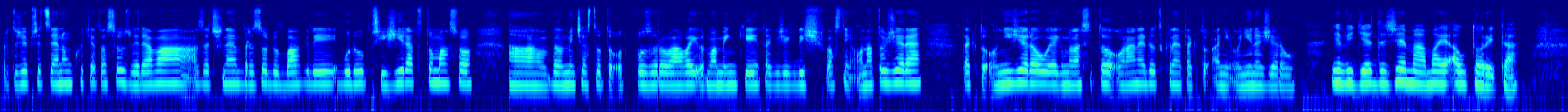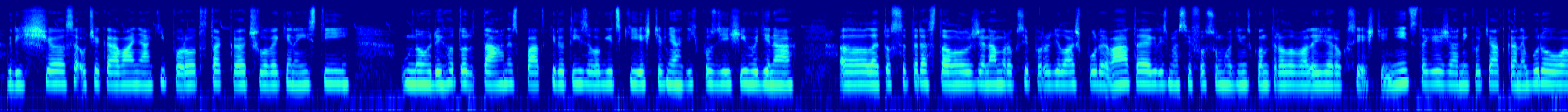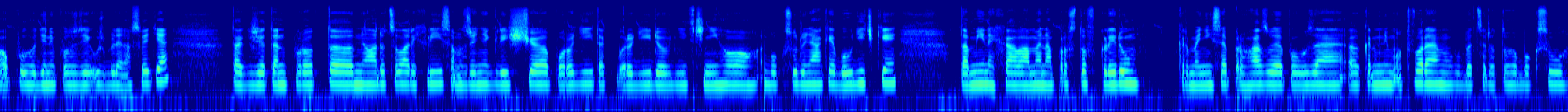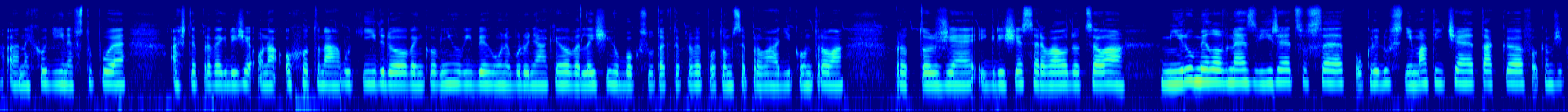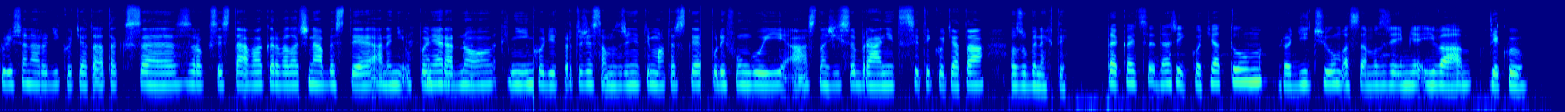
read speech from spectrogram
protože přece jenom koťata jsou zvědavá a začne brzo doba, kdy budou přižírat to maso a velmi často to odpozorovávají od maminky, takže když vlastně ona to žere, tak to oni žerou, jakmile se to ona nedotkne, tak to ani oni nežerou. Je vidět, že máma je autorita. Když se očekává nějaký porod, tak člověk je nejistý, Mnohdy ho to táhne zpátky do té zoologické ještě v nějakých pozdějších hodinách. Eh, letos se teda stalo, že nám Roxy porodila až půl deváté, když jsme si v 8 hodin zkontrolovali, že Roxy ještě nic, takže žádný koťátka nebudou a o půl hodiny později už byly na světě takže ten porod eh, měla docela rychlý. Samozřejmě, když eh, porodí, tak porodí do vnitřního boxu, do nějaké boudičky. Tam ji necháváme naprosto v klidu. Krmení se prohazuje pouze eh, krmným otvorem, vůbec se do toho boxu eh, nechodí, nevstupuje, až teprve, když je ona ochotná buď jít do venkovního výběhu nebo do nějakého vedlejšího boxu, tak teprve potom se provádí kontrola, protože i když je serval docela míru milovné zvíře, co se uklidu s nima týče, tak eh, v okamžiku, když se narodí koťata, tak se z rok si stává krvelačná bestie a není úplně radno k ní chodit, protože samozřejmě ty mateřské pudy fungují a snaží se bránit si ty koťata zuby nechty. Tak ať se daří koťatům, rodičům a samozřejmě i vám. Děkuju.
